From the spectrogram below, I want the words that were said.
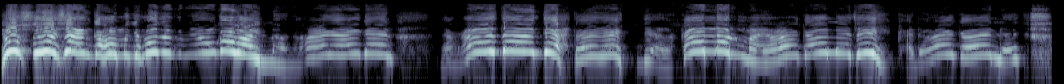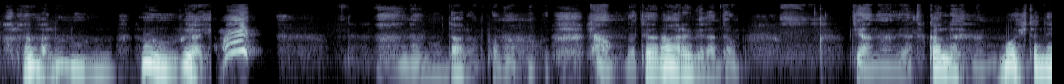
Just se senkä hommikin, mutta on kavaillaan. Nähdään tehtä, ja kalle sihka, kalle. Älä, älä, nu, nu, riaja. Mai? No, mun talampana. Lamna, tean arvilan ton. Tiedän, että Kalle, muistan ne,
